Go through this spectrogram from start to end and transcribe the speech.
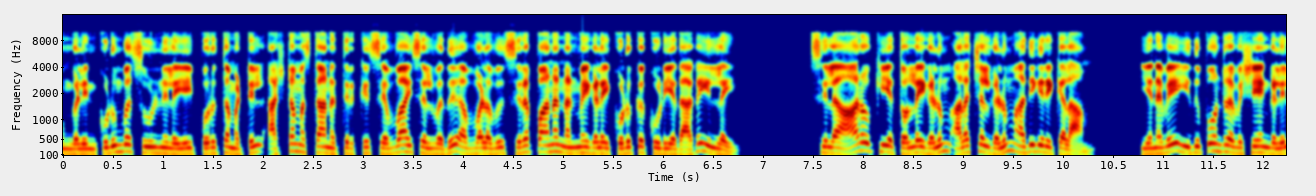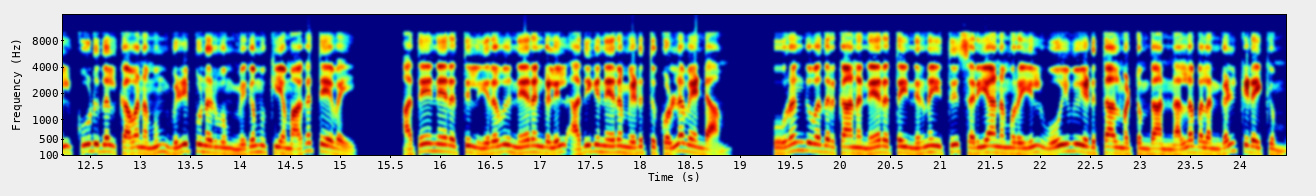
உங்களின் குடும்ப சூழ்நிலையை பொறுத்தமட்டில் அஷ்டமஸ்தானத்திற்கு செவ்வாய் செல்வது அவ்வளவு சிறப்பான நன்மைகளை கொடுக்கக்கூடியதாக இல்லை. சில ஆரோக்கிய தொல்லைகளும் அலச்சல்களும் அதிகரிக்கலாம். எனவே இதுபோன்ற விஷயங்களில் கூடுதல் கவனமும் விழிப்புணர்வும் மிக முக்கியமாக தேவை. அதே நேரத்தில் இரவு நேரங்களில் அதிக நேரம் எடுத்துக்கொள்ள வேண்டாம். உறங்குவதற்கான நேரத்தை நிர்ணயித்து சரியான முறையில் ஓய்வு எடுத்தால் மட்டும்தான் நல்ல பலன்கள் கிடைக்கும்.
